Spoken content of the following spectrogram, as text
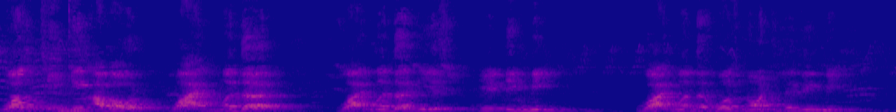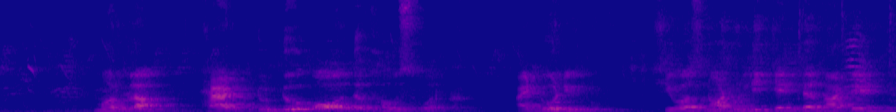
was thinking about why mother why mother is hating me why mother was not loving me Marula had to do all the housework. I told you, she was not only gentle hearted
